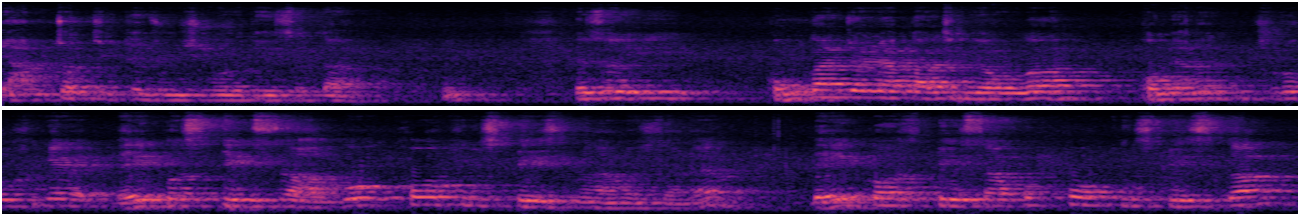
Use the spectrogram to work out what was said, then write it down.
양적 지표 중심으로 돼 있었다. 음. 그래서 이 공간 전략 같은 경우가 보면은 주로 크게 maker space하고 coworking space로 나눠지잖아요. maker space하고 coworking space가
